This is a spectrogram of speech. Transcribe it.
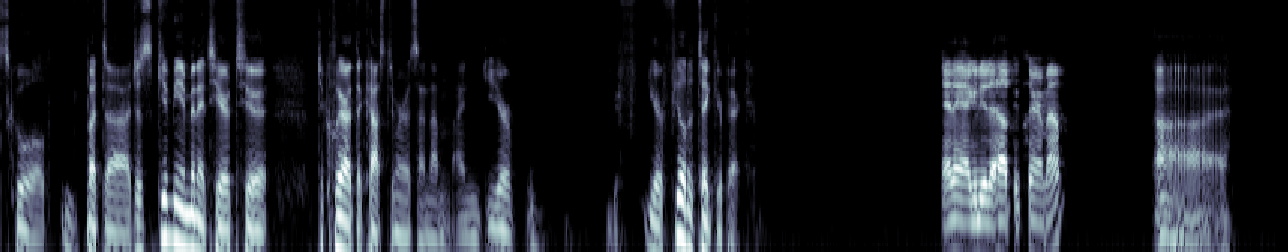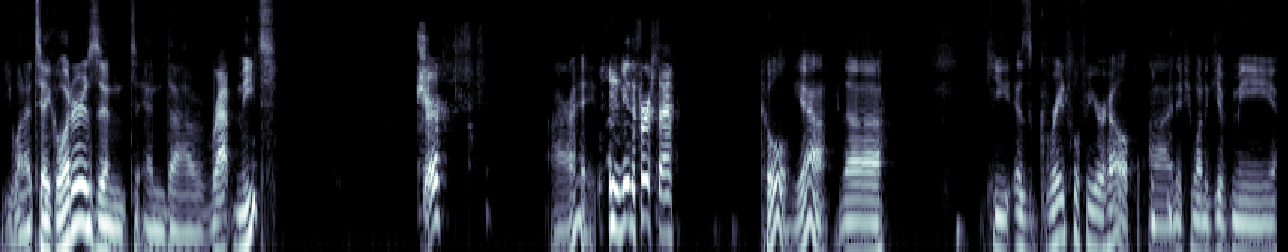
school. But uh, just give me a minute here to to clear out the customers, and um, and you're you're, you're free to take your pick. Anything I can do to help you clear them out? Uh, you want to take orders and and uh, wrap meat? Sure. All right." Wouldn't be the first time. Cool. Yeah. Uh, he is grateful for your help, uh, and if you want to give me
